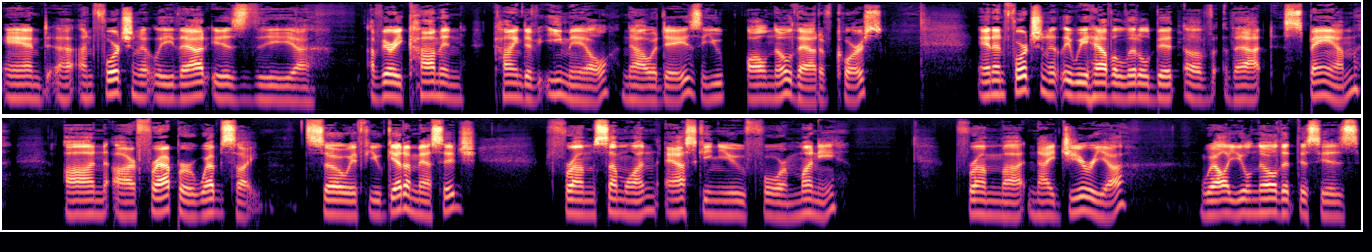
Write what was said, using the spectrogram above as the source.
And uh, unfortunately, that is the uh, a very common kind of email nowadays. You all know that, of course. And unfortunately, we have a little bit of that spam on our Frapper website. So if you get a message from someone asking you for money from uh, Nigeria, well, you'll know that this is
